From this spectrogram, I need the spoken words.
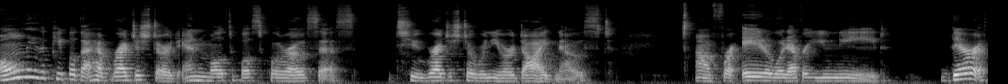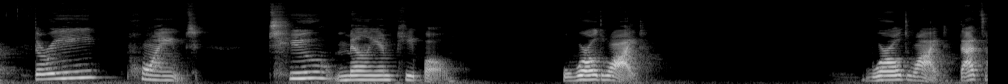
only the people that have registered in multiple sclerosis to register when you are diagnosed uh, for aid or whatever you need. There are 3.2 million people worldwide. Worldwide. That's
